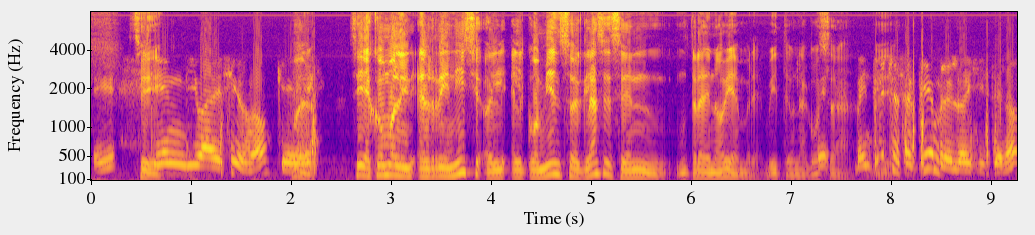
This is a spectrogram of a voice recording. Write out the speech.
¿sí? Sí. ¿Quién iba a decir, no? Que Bueno, sí, es como el, el reinicio, el, el comienzo de clases en un 3 de noviembre, ¿viste? Una cosa... Ve- 28 de eh, septiembre lo dijiste, ¿no?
